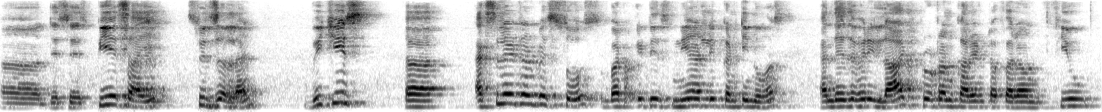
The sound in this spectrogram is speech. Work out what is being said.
uh, this is PSI Switzerland which is uh, accelerator based source but it is nearly continuous and there is a very large proton current of around few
